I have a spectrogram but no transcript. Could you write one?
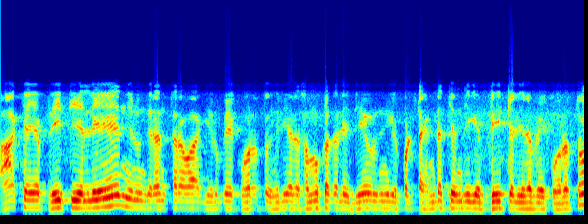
ಆಕೆಯ ಪ್ರೀತಿಯಲ್ಲೇ ನೀನು ನಿರಂತರವಾಗಿ ಇರಬೇಕು ಹೊರತು ಹಿರಿಯರ ಸಮ್ಮುಖದಲ್ಲಿ ದೇವರು ನಿನಗೆ ಕೊಟ್ಟ ಹೆಂಡತಿಯೊಂದಿಗೆ ಪ್ರೀತಿಯಲ್ಲಿ ಇರಬೇಕು ಹೊರತು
